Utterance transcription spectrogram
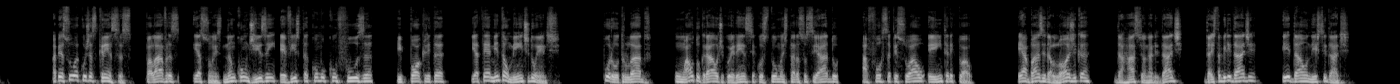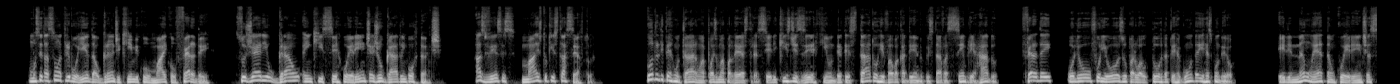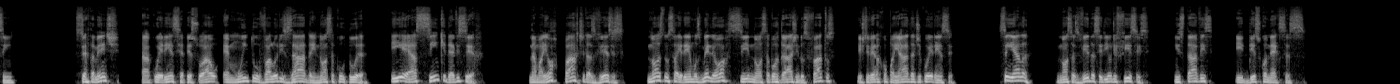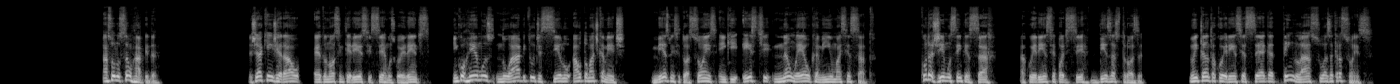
A pessoa cujas crenças, palavras e ações não condizem é vista como confusa, hipócrita e até mentalmente doente. Por outro lado, um alto grau de coerência costuma estar associado à força pessoal e intelectual. É a base da lógica, da racionalidade, da estabilidade e da honestidade. Uma citação atribuída ao grande químico Michael Faraday sugere o grau em que ser coerente é julgado importante, às vezes mais do que está certo. Quando lhe perguntaram após uma palestra se ele quis dizer que um detestado rival acadêmico estava sempre errado, Faraday olhou furioso para o autor da pergunta e respondeu: Ele não é tão coerente assim. Certamente, a coerência pessoal é muito valorizada em nossa cultura, e é assim que deve ser. Na maior parte das vezes, nós nos sairemos melhor se nossa abordagem dos fatos estiver acompanhada de coerência. Sem ela, nossas vidas seriam difíceis, instáveis e desconexas. A solução rápida. Já que, em geral, é do nosso interesse sermos coerentes, incorremos no hábito de sê-lo automaticamente, mesmo em situações em que este não é o caminho mais sensato. Quando agimos sem pensar, a coerência pode ser desastrosa. No entanto, a coerência cega tem lá suas atrações.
